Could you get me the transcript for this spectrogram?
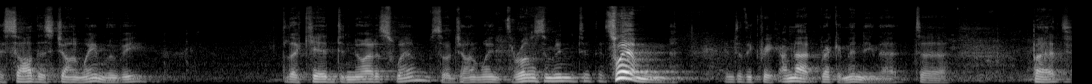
I saw this John Wayne movie. The kid didn't know how to swim, so John Wayne throws him into the swim into the creek. I'm not recommending that, uh, but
